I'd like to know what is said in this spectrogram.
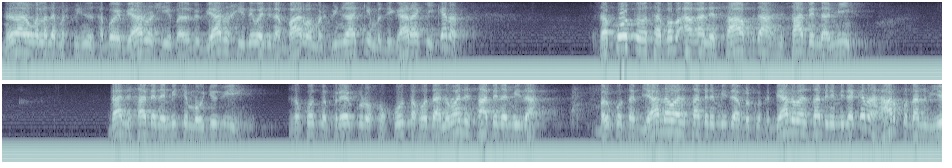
ならわらでマシュンサボイビアロシーバービアロシーではなバーバマシュンラキムディガラキケナザコトサボアガネサブダネサベナミダネサベナミチモジュギザコトプレクロホコタホダノワネサベナミダバルコタビアナワサベナミダバルコタビアナワサベナミダケナハコダンビリ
